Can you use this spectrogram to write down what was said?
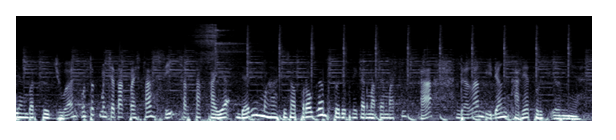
yang bertujuan untuk mencetak prestasi serta kaya dari mahasiswa program studi pendidikan matematika dalam bidang karya tulis ilmiah.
